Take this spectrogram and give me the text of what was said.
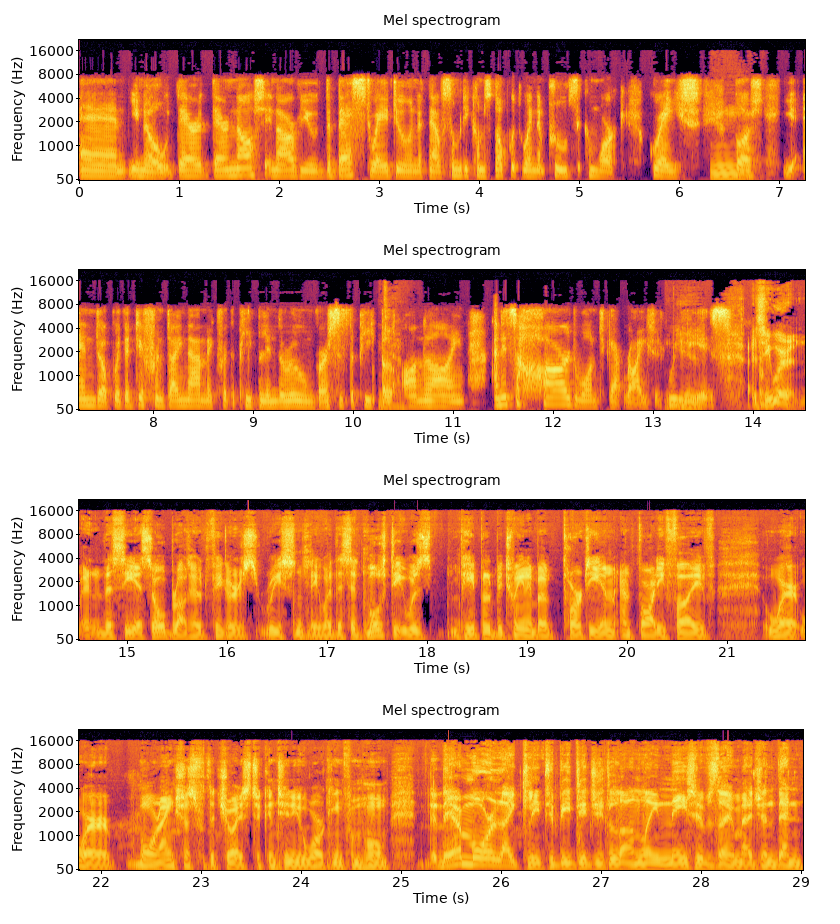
And um, you know, they're they're not, in our view, the best way of doing it. Now, if somebody comes up with one and proves it can work, great. Mm. But you end up with a different dynamic for the people in the room versus the people yeah. online, and it's a hard one to get right. It really yeah. is. I see where the CSO brought out figures recently where they said mostly it was people between about thirty and, and forty-five were were more anxious for the choice to continue working from home. They're more likely to be digital online natives, I imagine, than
